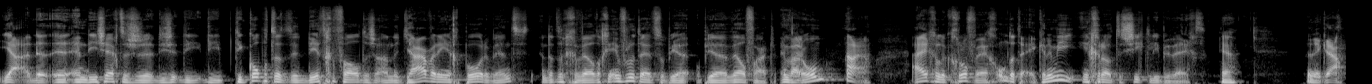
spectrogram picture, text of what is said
ja, de, eh, en die zegt dus, eh, die, die, die, die koppelt het in dit geval dus aan het jaar waarin je geboren bent. En dat een geweldige invloed heeft op je, op je welvaart. En waarom? Nou ja, eigenlijk grofweg omdat de economie in grote cycli beweegt. Ja. Dan denk ik, ja,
